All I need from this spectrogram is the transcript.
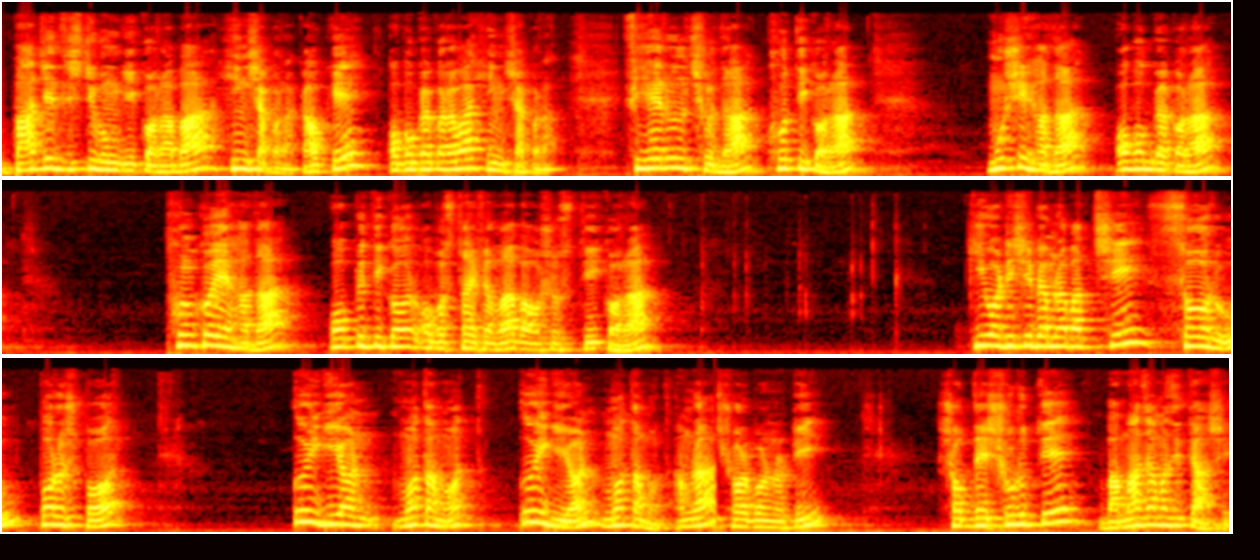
বাজে দৃষ্টিভঙ্গি করা বা হিংসা করা, কাউকে অবজ্ঞা করা বা হিংসা করা, ফিহেরুল ছুদা, ক্ষতি করা মুশিহাদা অবজ্ঞা করা, ফুলকয়ে হাদা, অপ্রীতিকর অবস্থায় ফেলা বা অস্বস্তি করা। কিওয়ার্ড হিসেবে আমরা পাচ্ছি, সরু, পরস্পর, উইগিয়ন মতামত উইগিয়ন মতামত। আমরা স্বরবর্ণটি শব্দের শুরুতে বা মাঝামাঝিতে আসে।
